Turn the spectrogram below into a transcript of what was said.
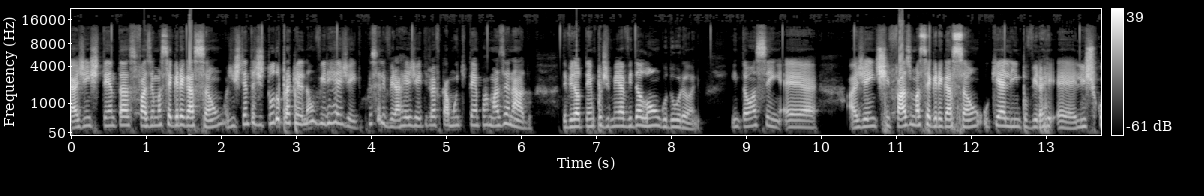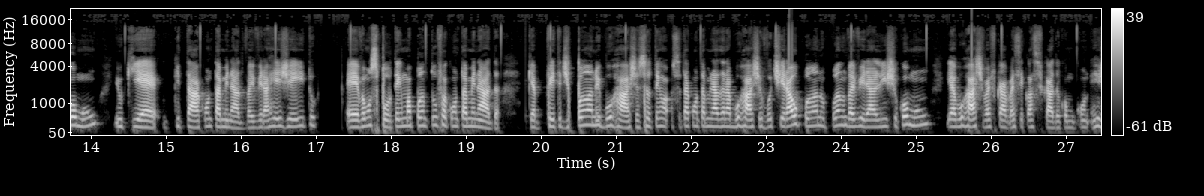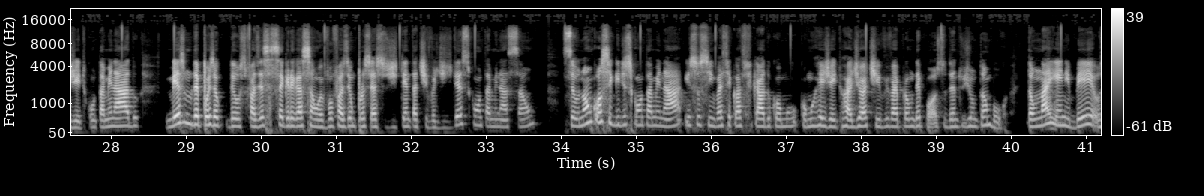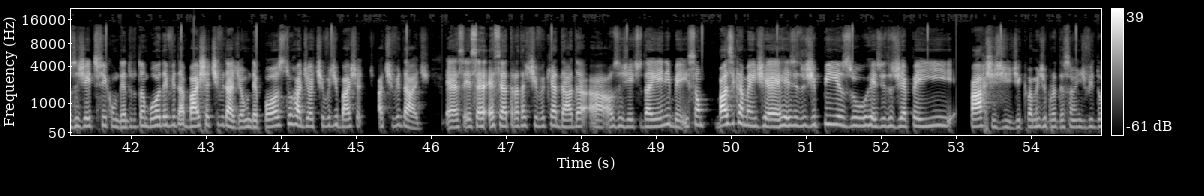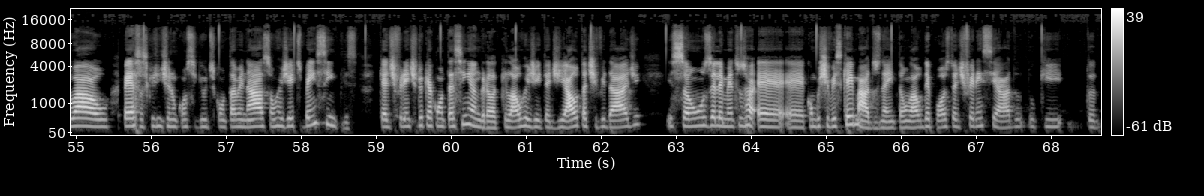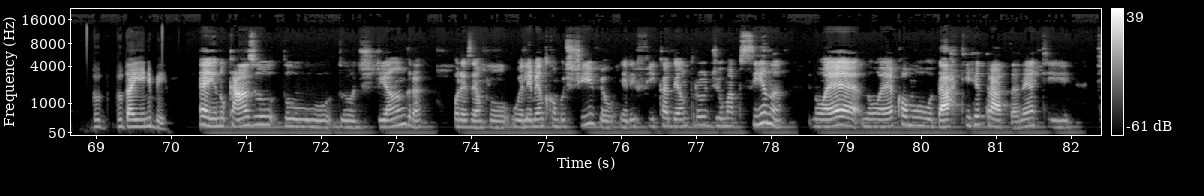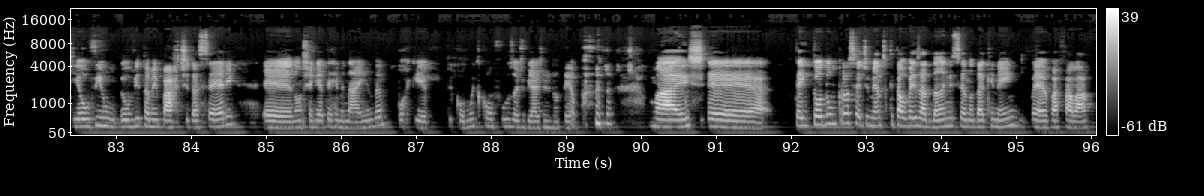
a gente tenta fazer uma segregação, a gente tenta de tudo para que ele não vire rejeito, porque se ele virar rejeito, ele vai ficar muito tempo armazenado devido ao tempo de meia-vida longo do urânio. Então, assim, é, a gente faz uma segregação, o que é limpo vira é, lixo comum, e o que é que está contaminado vai virar rejeito. É, vamos supor, tem uma pantufa contaminada, que é feita de pano e borracha. Se eu tenho, está contaminada na borracha, eu vou tirar o pano, o pano vai virar lixo comum e a borracha vai ficar, vai ser classificada como rejeito contaminado. Mesmo depois de eu fazer essa segregação, eu vou fazer um processo de tentativa de descontaminação se eu não conseguir descontaminar, isso sim vai ser classificado como, como rejeito radioativo e vai para um depósito dentro de um tambor. Então, na INB, os rejeitos ficam dentro do tambor devido à baixa atividade. É um depósito radioativo de baixa atividade. Essa, essa, é a tratativa que é dada aos rejeitos da INB. E são, basicamente, é, resíduos de piso, resíduos de EPI, partes de, de equipamento de proteção individual, peças que a gente não conseguiu descontaminar. São rejeitos bem simples, que é diferente do que acontece em Angra, que lá o rejeito é de alta atividade e são os elementos é, é, combustíveis queimados, né? Então lá o depósito é diferenciado do que do, do, do da INB. É, e no caso do, do, de Angra, por exemplo, o elemento combustível ele fica dentro de uma piscina, não é não é como o Dark retrata, né? Que, que eu vi um, eu vi também parte da série, é, não cheguei a terminar ainda porque ficou muito confuso as viagens no tempo, mas é, tem todo um procedimento que talvez a Dani, sendo da que nem é, vai falar,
